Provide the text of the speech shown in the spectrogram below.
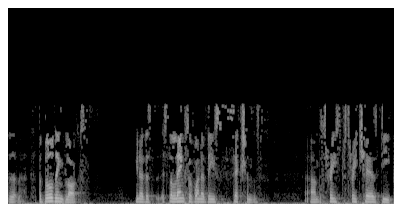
the, the building blocks. You know, this, it's the length of one of these sections, um, three, three chairs deep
